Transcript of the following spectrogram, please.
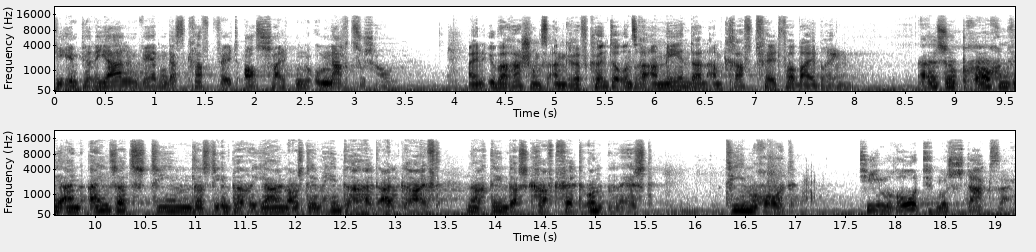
Die Imperialen werden das Kraftfeld ausschalten, um nachzuschauen. Ein Überraschungsangriff könnte unsere Armeen dann am Kraftfeld vorbeibringen. Also brauchen wir ein Einsatzteam, das die Imperialen aus dem Hinterhalt angreift, nachdem das Kraftfeld unten ist. Team Rot. Team Rot muss stark sein.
